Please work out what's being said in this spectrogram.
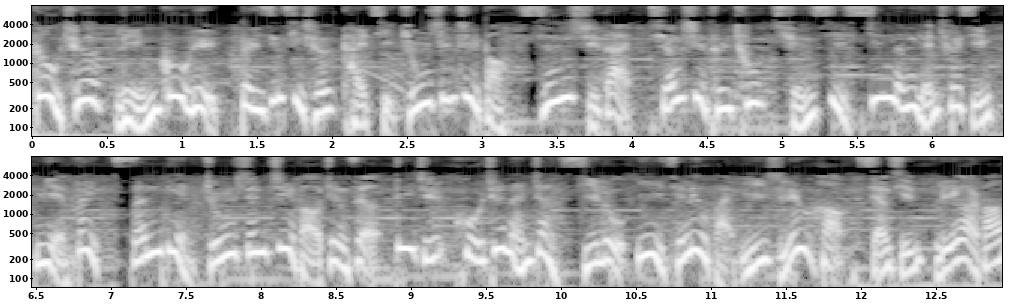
购车零顾虑，北京汽车开启终身质保新时代，强势推出全系新能源车型免费三电终身质保政策。地址：火车南站西路一千六百一十六号，详询零二八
